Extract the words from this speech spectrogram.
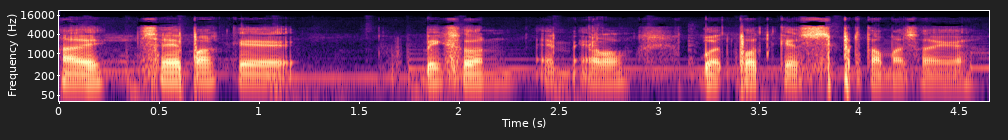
Hai, saya pakai Backsound ML buat podcast pertama saya.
